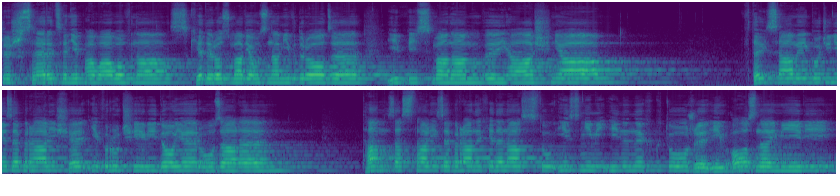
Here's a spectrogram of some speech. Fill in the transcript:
Czyż serce nie pałało w nas, kiedy rozmawiał z nami w drodze i pisma nam wyjaśniał? W tej samej godzinie zebrali się i wrócili do Jeruzalem. Tam zastali zebranych jedenastu i z nimi innych, którzy im oznajmili.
